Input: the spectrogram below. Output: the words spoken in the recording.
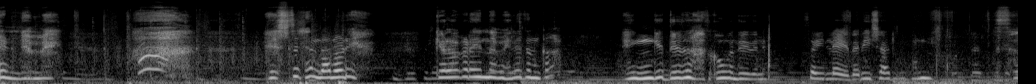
ಹೆಣ್ಣೆಮ್ಮೆ ಎಷ್ಟು ಚಂದ ನೋಡಿ. ಕೆಳಗಡೆಯಿಂದ ಮೇಲೆ ತನಕ ಹೆಂಗಿದ್ದಿದ್ದು ಹತ್ಕೊಂಡ್ಬಂದಿದ್ದೀನಿ ಸೊ ಇಲ್ಲೇ ಇದೆ ರೀಶಾರ್ಜ್ ಬನ್ನಿ. ಸೊ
